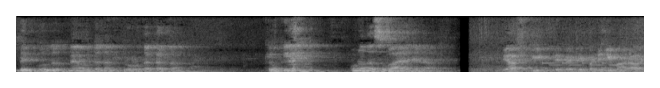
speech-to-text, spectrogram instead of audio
ਬਿਲਕੁਲ ਮੈਂ ਉਹ ਗੱਲਾਂ ਦੀ ਪ੍ਰੋੜਤਾ ਕਰਦਾ, ਕਿਉਂਕਿ ਉਹਨਾਂ ਦਾ ਸੁਭਾਅ ਹੈ ਜਿਹੜਾ ਵਿਆਸ ਪੀਠ ਤੇ ਬੈਠੇ ਪੰਡਿਤ ਜੀ ਮਹਾਰਾਜ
